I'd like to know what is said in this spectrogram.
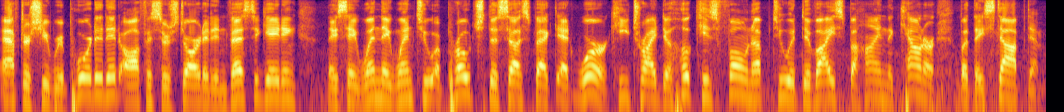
After she reported it, officers started investigating. They say when they went to approach the suspect at work, he tried to hook his phone up to a device behind the counter, but they stopped him.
